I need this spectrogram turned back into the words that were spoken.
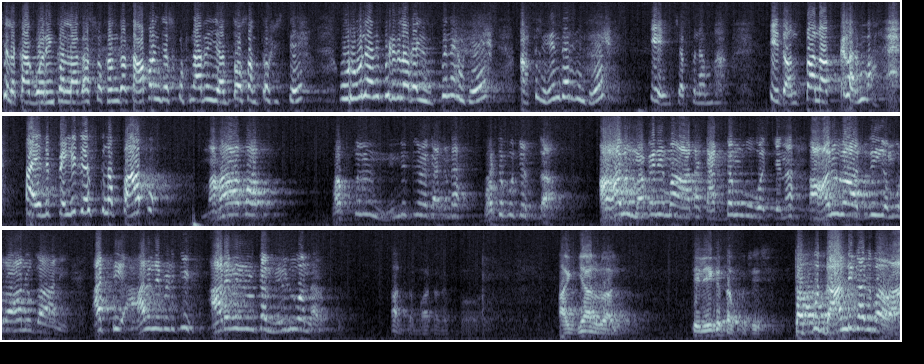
చిలక గోరింకల్లాగా సుఖంగా కాపం చేసుకుంటున్నారని ఎంతో సంతోషిస్తే ఉరువులేని పిడుగులాగా ఉప్పినేమిటి అసలు ఏం జరిగింది? ఏం చెప్పనమ్మా ఇదంతా నా కర్మ. ఆయన పెళ్ళి చేసుకున్న పాపం. మహాపాపం భక్తులను నిందించడమే కాకుండా బతుకు చేస్తా ఆలు మగని మాట కడ్డంబు వచ్చిన ఆలుగాద్రి ఎమురాలు గాని. అట్టి ఆలని విడిచి అడవి నుంట మేలు అన్నారు. అంత మాట. అజ్ఞానురాలు తెలియక తప్పు చేసి. తప్పు దాంది కాదు బావా.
